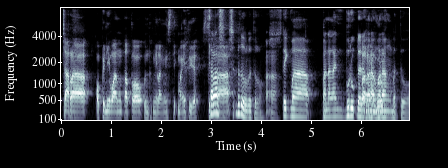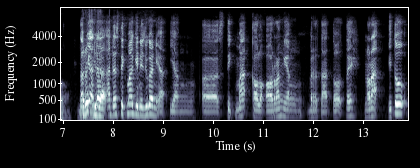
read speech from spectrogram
cara opini one tato untuk ngilangin stigma itu ya. Stigma Salah betul betul. Ha-ha. Stigma pandangan buruk dari orang-orang betul. Tapi Terus ada juga ada stigma gini juga nih, A, yang eh, stigma kalau orang yang bertato teh norak itu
